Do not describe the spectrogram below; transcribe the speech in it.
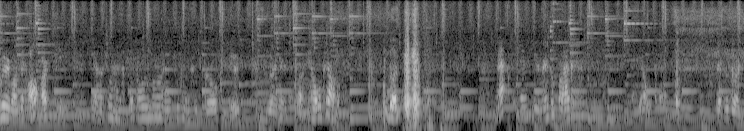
weird one. They're all artsy. Yeah, this one has a football on, and this one has a girl's face. Really nice. But tell tell. Good. Next is the American flag. Yeah, that. This is good.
